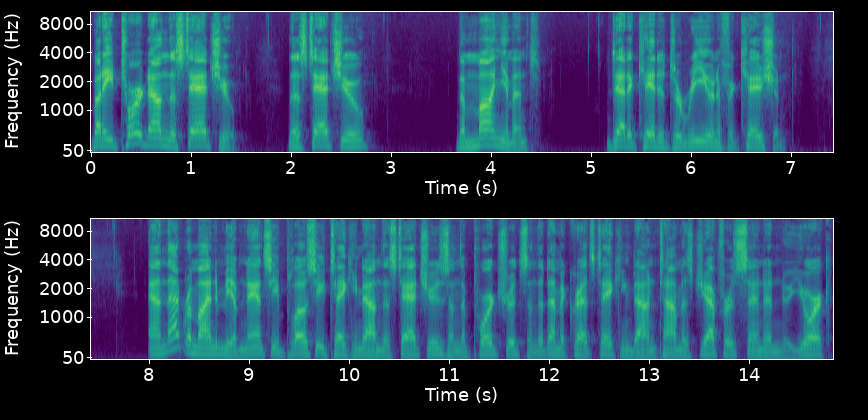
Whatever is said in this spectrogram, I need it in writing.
But he tore down the statue. The statue, the monument dedicated to reunification. And that reminded me of Nancy Pelosi taking down the statues and the portraits, and the Democrats taking down Thomas Jefferson in New York.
